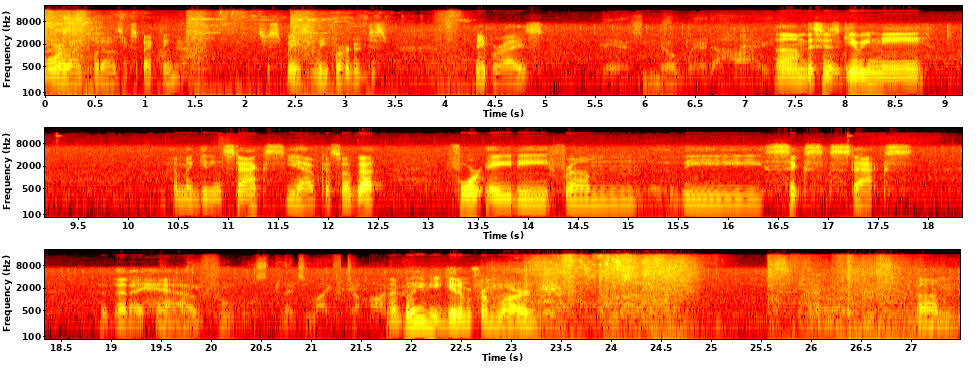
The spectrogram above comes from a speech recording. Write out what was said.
More like what I was expecting. Just basically for her to just vaporize. There's nowhere to hide. Um, this is giving me. Am I getting stacks? Yeah, because so I've got 4 AD from the six stacks that I have. fools pledge life to And I believe you get them from large. Um,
